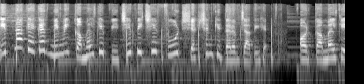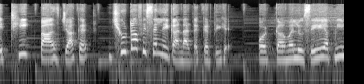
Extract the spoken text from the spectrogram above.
इतना कहकर निमी कमल के पीछे पीछे फ़ूड सेक्शन की तरफ़ जाती है और कमल के ठीक पास जाकर झूठा फिसलने का नाटक करती है और कमल उसे अपनी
